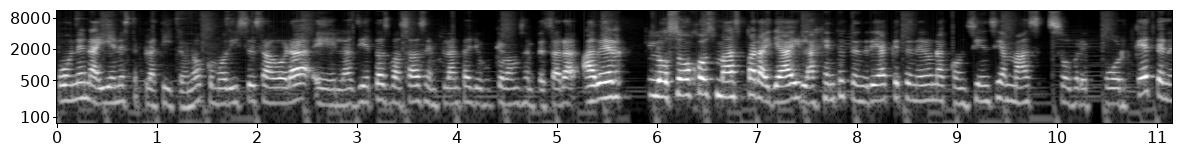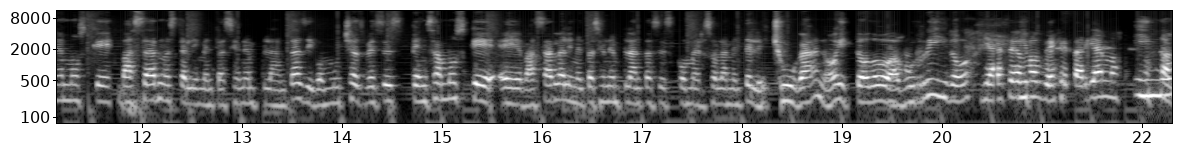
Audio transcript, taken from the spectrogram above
ponen ahí en este platito, ¿no? Como dices ahora, eh, las dietas basadas en planta, yo creo que vamos a empezar a, a ver los ojos más para allá y la gente tendría que tener una conciencia más sobre por qué tenemos que basar nuestra alimentación en plantas. Digo, muchas veces pensamos que eh, basar la alimentación en plantas es comer solamente lechuga, ¿no? Y todo aburrido. Y hacernos vegetarianos. Y no,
